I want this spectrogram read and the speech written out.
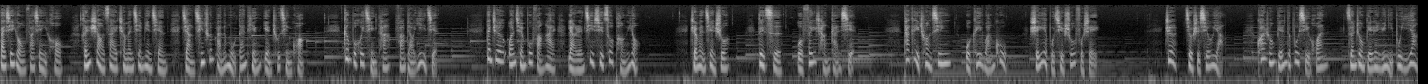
白先勇发现以后，很少在陈文茜面前讲青春版的《牡丹亭》演出情况，更不会请他发表意见。但这完全不妨碍两人继续做朋友。陈文茜说：“对此我非常感谢。他可以创新，我可以顽固，谁也不去说服谁。这就是修养，宽容别人的不喜欢。”尊重别人与你不一样，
